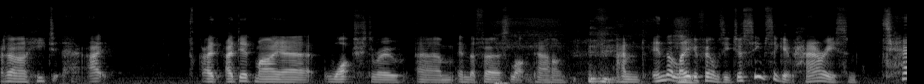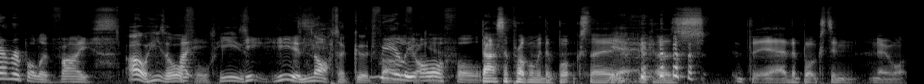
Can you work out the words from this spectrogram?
I don't know, he, I, I did my uh, watch through um, in the first lockdown, and in the later films, he just seems to give Harry some terrible advice. Oh, he's Like, awful. he's he, he is not a good father really figure. awful. That's the problem with the books, though, Yeah. because the, yeah, the books didn't know what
